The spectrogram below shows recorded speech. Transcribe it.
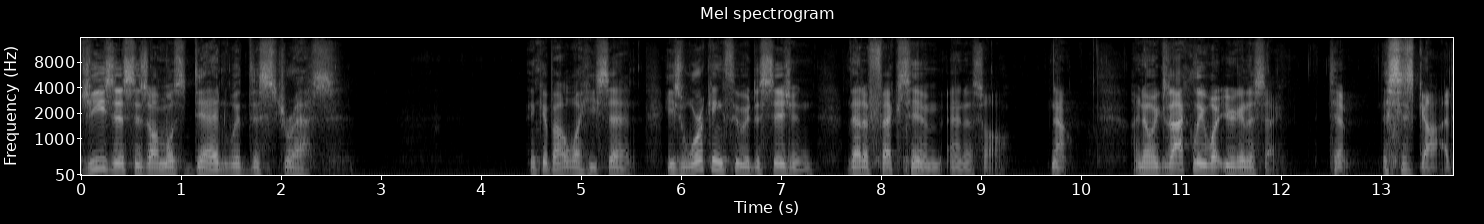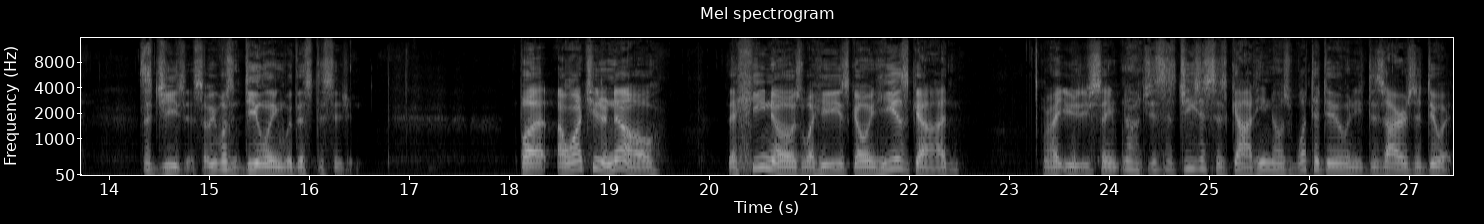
Jesus is almost dead with distress. Think about what he said. He's working through a decision that affects him and us all. Now, I know exactly what you're going to say, Tim. This is God. This is Jesus. So he wasn't dealing with this decision. But I want you to know that he knows what he's going. He is God, right? You're saying, no, Jesus, Jesus is God. He knows what to do and he desires to do it.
